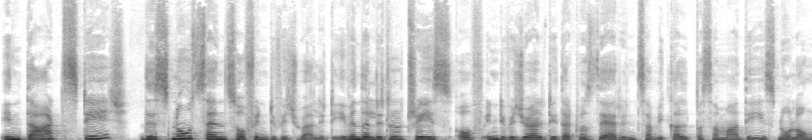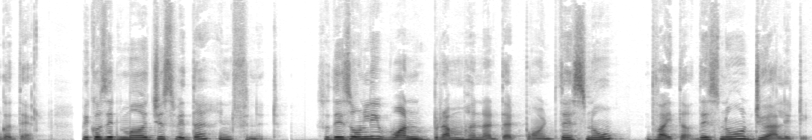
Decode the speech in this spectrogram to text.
In that stage, there's no sense of individuality. Even the little trace of individuality that was there in Savikalpa Samadhi is no longer there because it merges with the infinite. So there's only one Brahman at that point. There's no Dvaita, there's no duality.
